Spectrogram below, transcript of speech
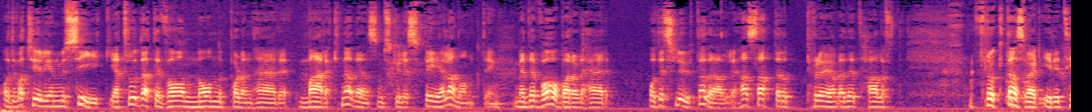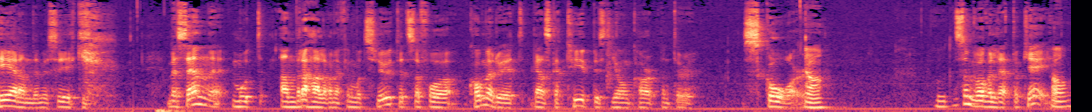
Och det var tydligen musik. Jag trodde att det var någon på den här marknaden som skulle spela någonting. Men det var bara det här. Och det slutade aldrig. Han satt där och prövade ett halvt fruktansvärt irriterande musik. Men sen mot andra halvan av filmen, mot slutet, så får, kommer det ett ganska typiskt John Carpenter score. Ja. Som var väl rätt okej. Okay. Ja,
